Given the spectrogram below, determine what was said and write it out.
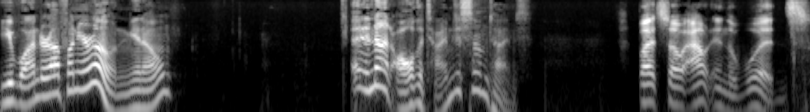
You wander off on your own, you know? And not all the time, just sometimes. But so out in the woods.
